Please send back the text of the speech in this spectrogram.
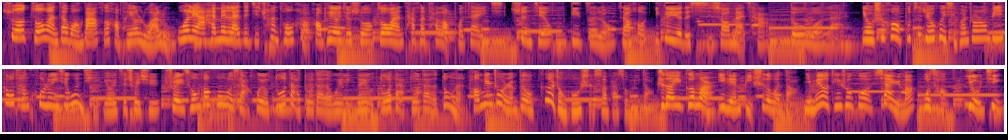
说昨晚在网吧和好朋友撸啊撸，我俩还没来得及串通好，好朋友就说昨晚他和他老婆在一起，瞬间无地自容，然后一个个月的洗烧买擦都我来。有时候不自觉会喜欢装装逼，高谈阔论一些问题。有一次吹嘘水从高空落下会有多大多大的威力，能有多大多大的动能，旁边众人被我各种公式算法所迷倒，直到一哥们儿一脸鄙视的问道：“你没有听说过下雨吗？”我操，有劲！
